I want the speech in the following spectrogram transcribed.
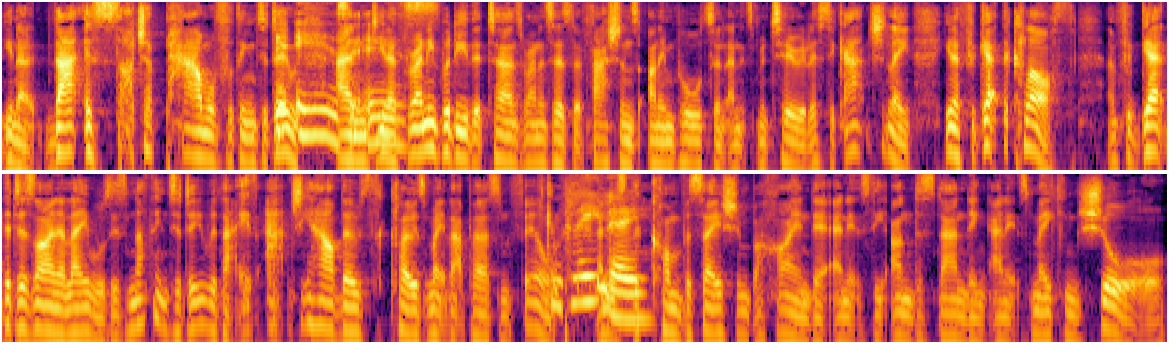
You know, that is such a powerful thing to do. Mm. It is, and you know, is. for anybody that turns around and says that fashion's unimportant and it's materialistic, actually, you know, forget the cloth and forget the designer labels. It's nothing to do with that. It's actually how those clothes make that person feel. And it's the conversation behind it and it's the understanding and it's making sure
